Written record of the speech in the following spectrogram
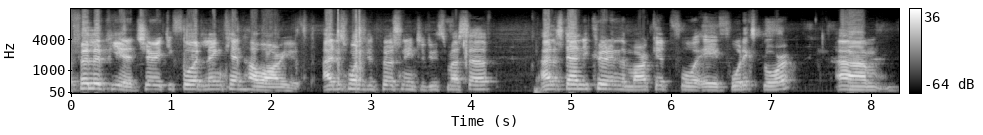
Philip here, Cherokee Ford Lincoln, how are you? I just wanted to personally introduce myself. I understand you're currently in the market for a Ford Explorer. Um,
